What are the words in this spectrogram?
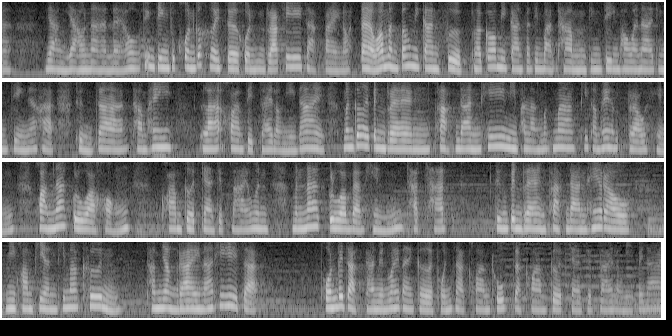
อย่างยาวนานแล้ว จริงๆ ทุกคนก็เคยเจอคนรักที่จากไปเนาะแต่ว่ามันต้องมีการฝึกแล้วก็มีการปฏิบัติธรรมจริง ๆ ภาวนาจริงๆเนี่ยค่ะ ถึงจะทำให้ ละความติดใจเหล่านี้ได้ มันก็เลยเป็นแรงผลักดันที่มีพลังมาก ๆ ที่ทำให้เราเห็นความน่ากลัวของความเกิดแก่เจ็บตายมันมันน่ากลัวแบบเห็นชัด ๆ จึงเป็นแรงผลักดันให้เรามีความเพียรที่มากขึ้นทำอย่างไรนะที่จะพ้นไปจากการเวียนว่ายตายเกิดพ้นจากความทุกข์จากความเกิดแก่เจ็บตายเหล่านี้ไปได้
